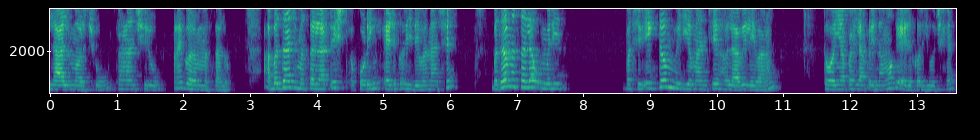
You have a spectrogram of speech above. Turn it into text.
લાલ મરચું, ધાણા જીરું અને ગરમ મસાલો. આ બધા જ મસાલા ટેસ્ટ અકોર્ડિંગ એડ કરી દેવાના છે. બધા મસાલા ઉમેરી, પછી એકદમ મીડિયમ આંચે હલાવી લેવાનું. તો અહીંયા પહેલાં આપણે નમક એડ કર્યું છે.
